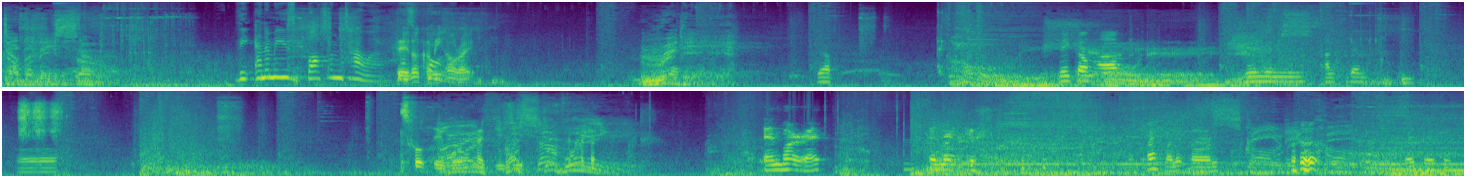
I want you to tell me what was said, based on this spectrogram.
Doubly so. The enemy's bottom tower They're not coming All right. Ready. Yep. They come up. William hunts them. So, Let's hope they won't My type GG. thrust of wing. Ten more, right? Ten more kills. ay, mali, sorry. Scalding Wait, wait, wait.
